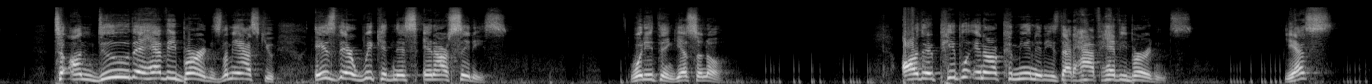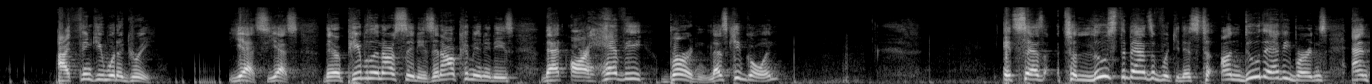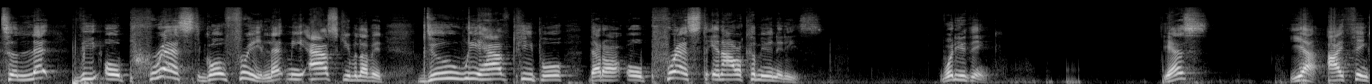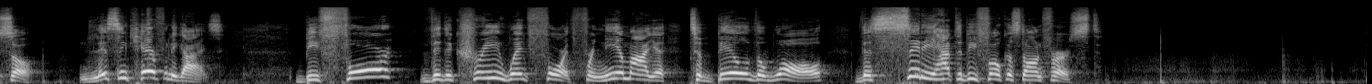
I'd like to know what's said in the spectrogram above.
to undo the heavy burdens. Let me ask you, is there wickedness in our cities? What do you think? Yes or no? Are there people in our communities that have heavy burdens? Yes? I think you would agree. Yes, yes. There are people in our cities, in our communities that are heavy burdened. Let's keep going it says to loose the bands of wickedness, to undo the heavy burdens, and to let the oppressed go free. Let me ask you, beloved, do we have people that are oppressed in our communities? What do you think? Yes? Yeah, I think so. Listen carefully, guys. Before the decree went forth for Nehemiah to build the wall, the city had to be focused on first.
